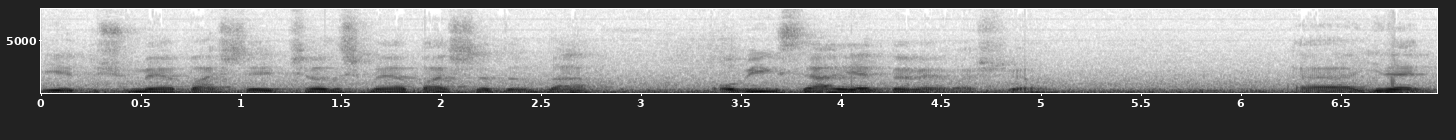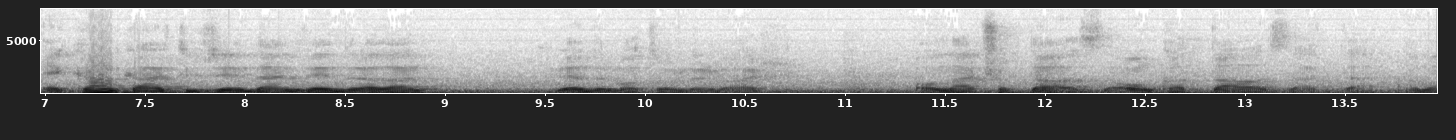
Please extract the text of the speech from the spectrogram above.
diye düşünmeye başlayıp çalışmaya başladığında o bilgisayar yetmemeye başlıyor. Ee, yine ekran kartı üzerinden render alan render motorları var. Onlar çok daha hızlı, 10 kat daha hızlı hatta. Ama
